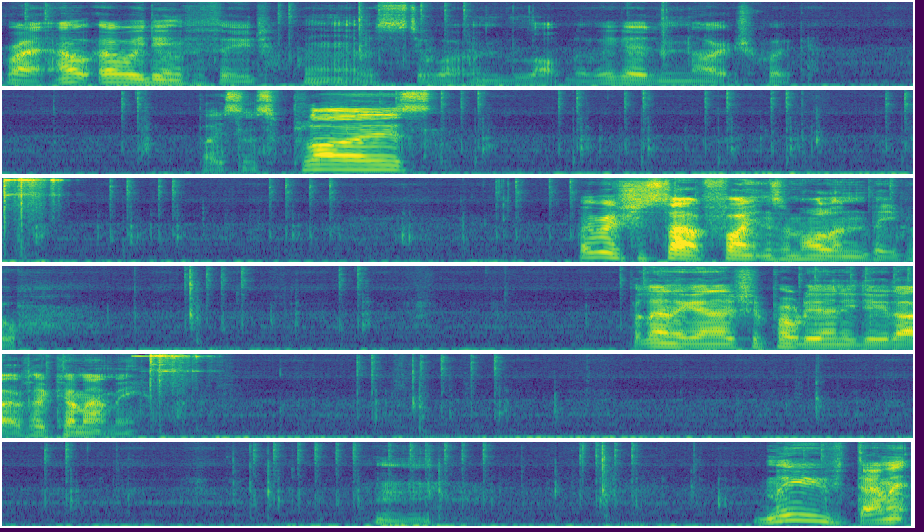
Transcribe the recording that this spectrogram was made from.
Right, how, how, are we doing for food? Yeah, we've still got a lot, but we go to Norwich quick. Buy some supplies. Maybe we should start fighting some Holland people. But then again, I should probably only do that if they come at me. Hmm. Move, damn it.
